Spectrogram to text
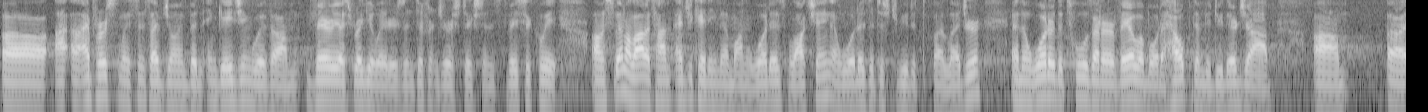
uh, I, I, personally, since I've joined, been engaging with um, various regulators in different jurisdictions basically um, spend a lot of time educating them on what is blockchain and what is a distributed uh, ledger, and then what are the tools that are available to help them to do their job. Um, uh,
